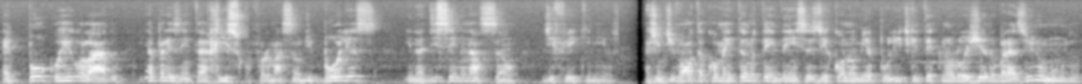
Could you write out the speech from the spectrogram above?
é pouco regulado e apresenta risco, formação de bolhas e na disseminação de fake news. A gente volta comentando tendências de economia, política e tecnologia no Brasil e no mundo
